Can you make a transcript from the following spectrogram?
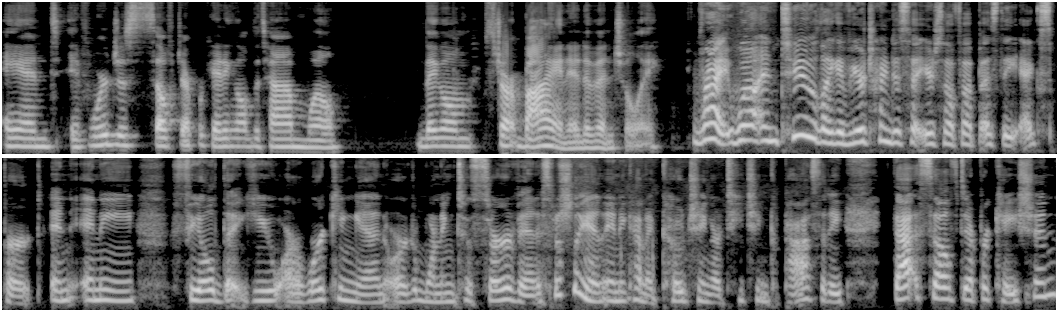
And if we're just self deprecating all the time, well, they're going to start buying it eventually. Right. Well, and two, like if you're trying to set yourself up as the expert in any field that you are working in or wanting to serve in, especially in any kind of coaching or teaching capacity, that self deprecation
